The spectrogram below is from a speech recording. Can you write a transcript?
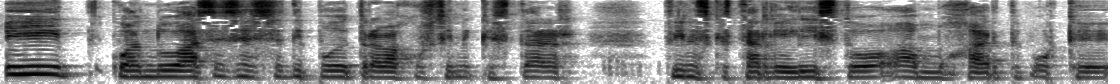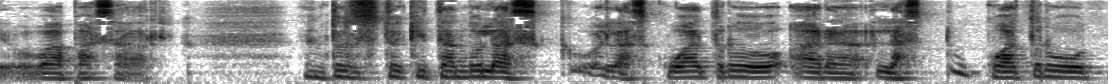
Y cuando haces ese tipo de trabajos tienes que estar, tienes que estar listo a mojarte porque va a pasar. Entonces estoy quitando las, las, cuatro, las cuatro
